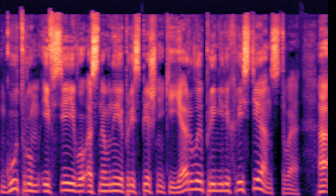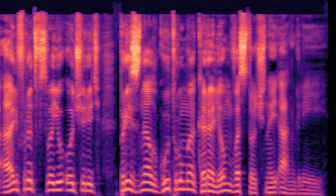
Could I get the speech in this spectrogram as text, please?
Гутрум и все его основные приспешники Ярлы приняли христианство, а Альфред, в свою очередь, признал Гутрума королем Восточной Англии.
